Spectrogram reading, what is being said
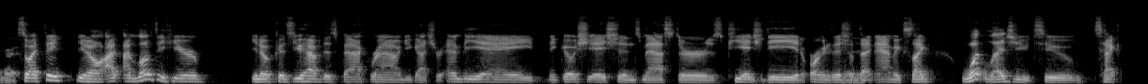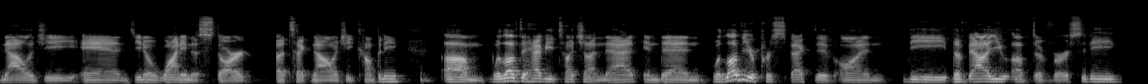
right. So I think you know I, I'd love to hear you know, because you have this background, you got your MBA, negotiations, masters, PhD in organizational yeah. dynamics. Like, what led you to technology and you know wanting to start a technology company. Um, would love to have you touch on that and then would love your perspective on the the value of diversity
